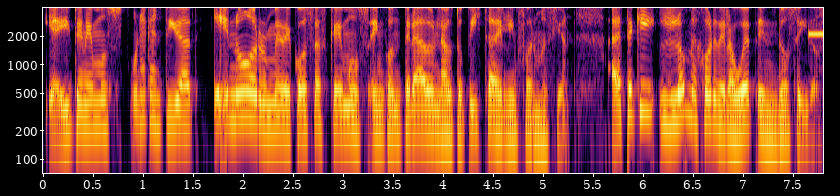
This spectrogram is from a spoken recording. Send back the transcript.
y ahí tenemos una cantidad enorme de cosas que hemos encontrado en la autopista de la información. Hasta aquí lo mejor de la web en 12y2.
